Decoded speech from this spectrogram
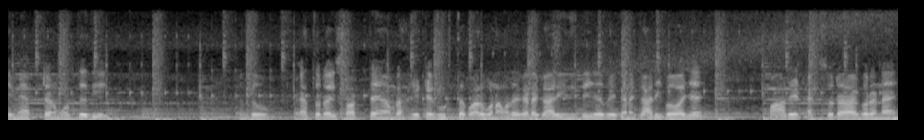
এই ম্যাপটার মধ্যে দিয়েই। কিন্তু এতটাই শর্ট টাইম আমরা হেঁটে ঘুরতে পারব না, আমাদেরকে একটা গাড়ি নিতেই হবে। এখানে গাড়ি পাওয়া যায় পার হেড একশো টাকা করে নেয়।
